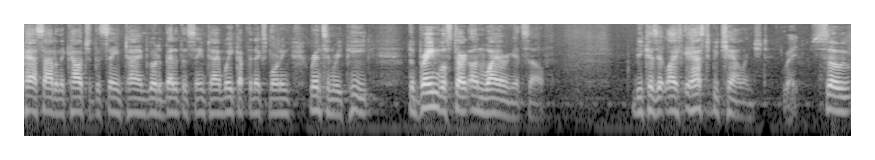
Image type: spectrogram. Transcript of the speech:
pass out on the couch at the same time, go to bed at the same time, wake up the next morning, rinse and repeat, the brain will start unwiring itself because it, life, it has to be challenged. Right. So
